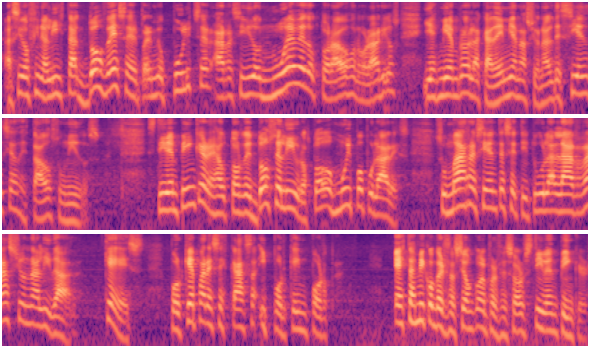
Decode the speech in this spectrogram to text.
Ha sido finalista dos veces del premio Pulitzer, ha recibido nueve doctorados honorarios y es miembro de la Academia Nacional de Ciencias de Estados Unidos. Steven Pinker es autor de 12 libros, todos muy populares. Su más reciente se titula La racionalidad. ¿Qué es? ¿Por qué parece escasa y por qué importa? Esta es mi conversación con el profesor Steven Pinker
